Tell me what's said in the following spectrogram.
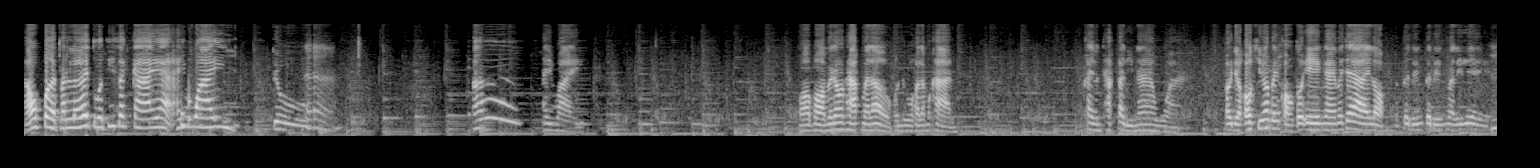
เอาเปิดมันเลยตัวที่สกายอะ ให้ไว ดูอ่าให้ไวพอพอไม่ต้องทักมาแล้ว คนดูเขาลำคาญ ใครมันทักกาลีน่าวะเขาเดี๋ยวเขาคิดว่าเป็นของตัวเองไงไม่ใช่อะไรหรอก มันตะดึงตะดึงมาเรื่อยๆอื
